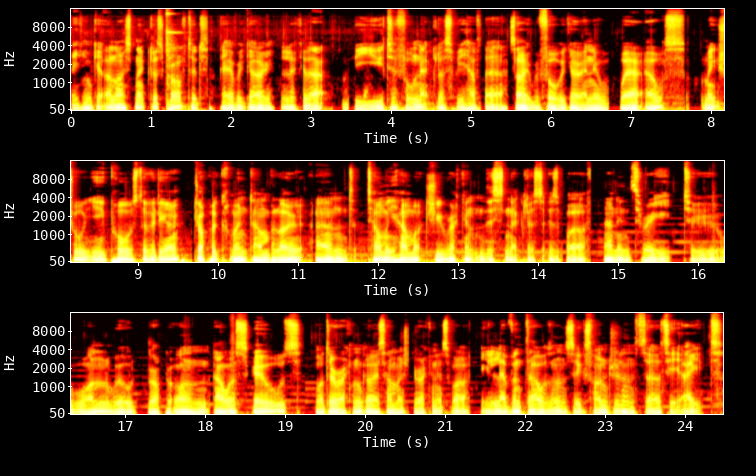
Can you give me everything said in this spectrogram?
We can get a nice necklace crafted. There we go. Look at that beautiful necklace we have there. So before we go anywhere else, make sure you pause the video, drop a comment down below and tell me how much you reckon this necklace is worth. And in three, two, one, we'll drop it on our scales. What do you reckon guys? How much do you reckon it's worth? 11,638.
